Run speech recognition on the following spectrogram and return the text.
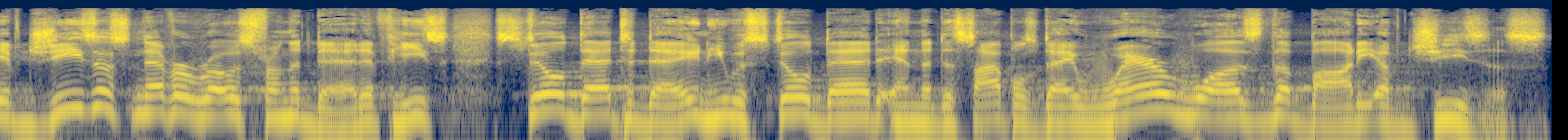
If Jesus never rose from the dead, if he's still dead today and he was still dead in the disciples' day, where was the body of Jesus?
